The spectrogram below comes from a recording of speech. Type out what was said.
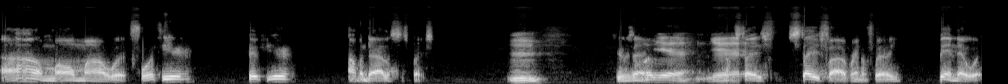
I'm on my, what, fourth year, fifth year? I'm a dialysis patient. Mm. You know what I'm saying? Oh yeah, yeah. I'm stage, stage five renal failure. Been that way,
